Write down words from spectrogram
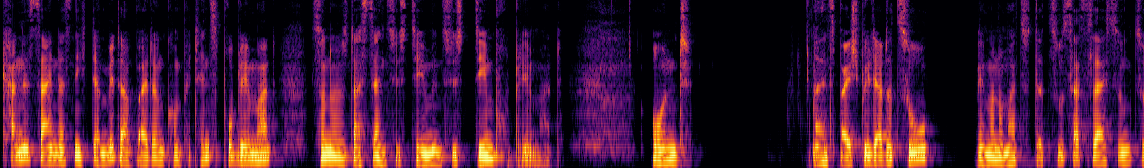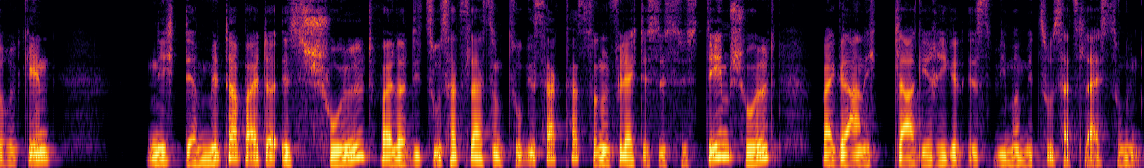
kann es sein, dass nicht der Mitarbeiter ein Kompetenzproblem hat, sondern dass dein System ein Systemproblem hat. Und als Beispiel dazu, wenn wir nochmal zu der Zusatzleistung zurückgehen, nicht der Mitarbeiter ist schuld, weil er die Zusatzleistung zugesagt hat, sondern vielleicht ist das System schuld, weil gar nicht klar geregelt ist, wie man mit Zusatzleistungen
